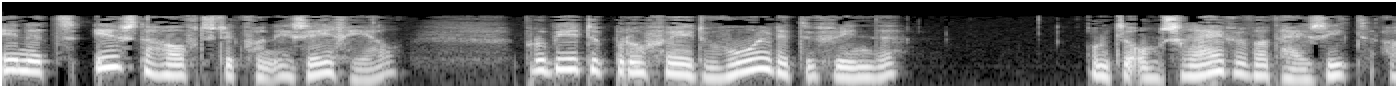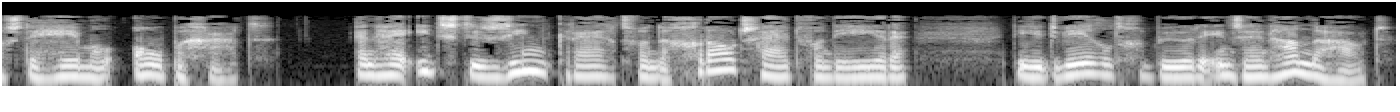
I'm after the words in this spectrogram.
In het eerste hoofdstuk van Ezekiel probeert de profeet woorden te vinden om te omschrijven wat hij ziet als de hemel opengaat en hij iets te zien krijgt van de grootsheid van de Heere die het wereldgebeuren in zijn handen houdt.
